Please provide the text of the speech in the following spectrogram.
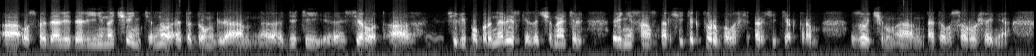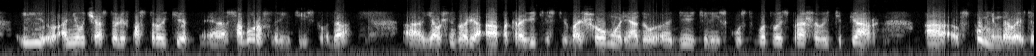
Э, Оспедали дали Иначенти, но это дом для э, детей-сирот. А Филиппо Брунеллески, зачинатель ренессансной архитектуры, был архитектором, зодчим э, этого сооружения. И они участвовали в постройке э, собора Флорентийского, да, я уж не говорю о покровительстве большому ряду э, деятелей искусств. Вот вы спрашиваете пиар. А вспомним давайте,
